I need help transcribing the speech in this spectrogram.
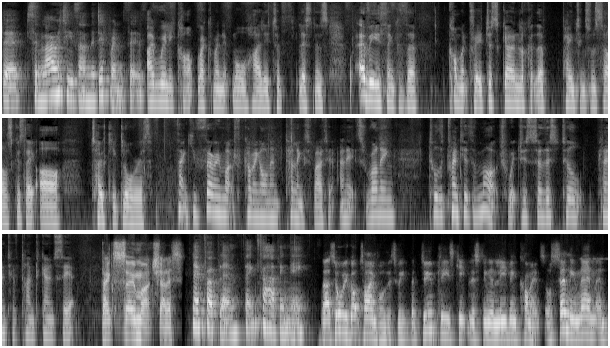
the similarities and the differences. I really can't recommend it more highly to listeners. Whatever you think of the commentary, just go and look at the paintings themselves because they are totally glorious. Thank you very much for coming on and telling us about it. And it's running till the 20th of March, which is so there's still plenty of time to go and see it. Thanks so much, Alice. No problem. Thanks for having me. That's all we've got time for this week, but do please keep listening and leaving comments or sending them and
